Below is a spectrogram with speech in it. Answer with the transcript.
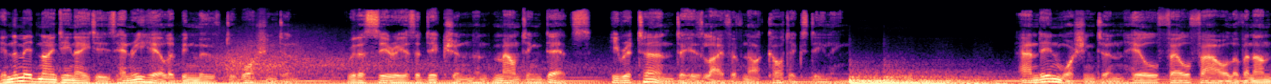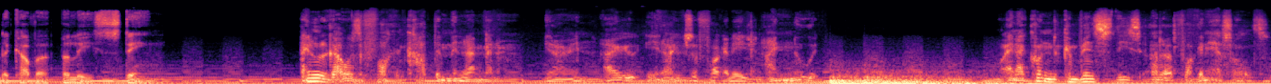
In the mid-1980s, Henry Hill had been moved to Washington. With a serious addiction and mounting debts, he returned to his life of narcotics dealing. And in Washington, Hill fell foul of an undercover police sting. I knew the guy was a fucking cop the minute I met him. You know what I mean? I, you know, he was a fucking agent. I knew it. And I couldn't convince these other fucking assholes.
